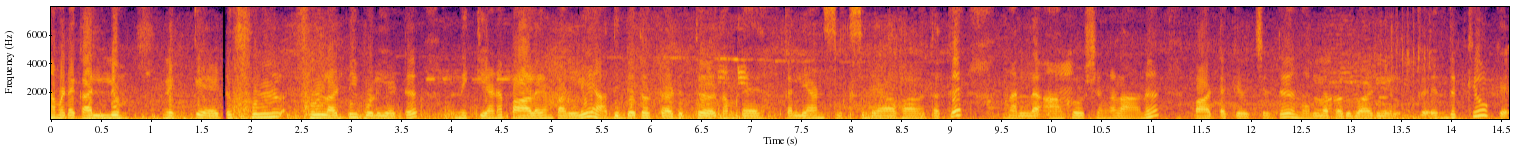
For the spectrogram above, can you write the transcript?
നമ്മുടെ കല്ലും ഒക്കെ ആയിട്ട് ഫുൾ ഫുൾ അടിപൊളിയായിട്ട് നിൽക്കുകയാണ് പാളയം പള്ളി. അതിന്റെ തൊട്ടടുത്ത് നമ്മുടെ കല്യാൺ സിൽക്സിന്റെ ആ ഭാഗത്തൊക്കെ നല്ല ആഘോഷങ്ങളാണ്. പാട്ടൊക്കെ വെച്ചിട്ട് നല്ല പരിപാടികൾക്ക് എന്തൊക്കെയോ ഒക്കെ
